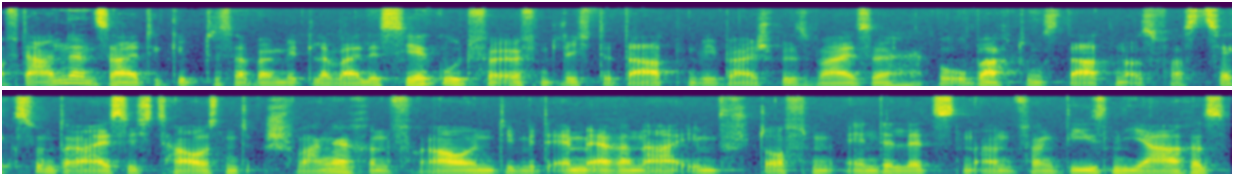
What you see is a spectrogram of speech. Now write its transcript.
auf der anderen Seite gibt es aber mittlerweile sehr gut veröffentlichte Daten, wie beispielsweise Beobachtungsdaten aus fast 36.000 schwangeren Frauen, die mit mRNA-Impfstoffen Ende letzten, Anfang diesen Jahres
